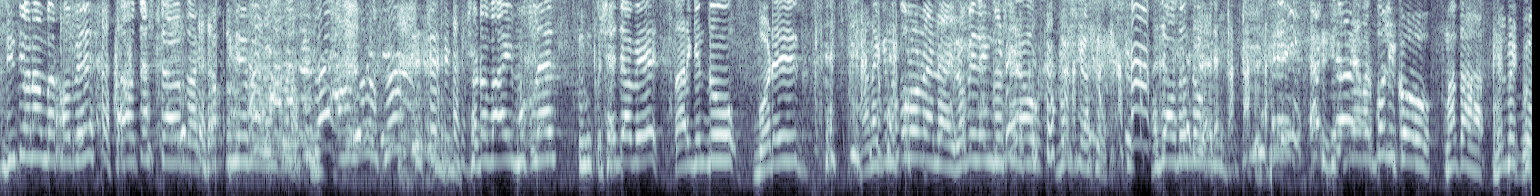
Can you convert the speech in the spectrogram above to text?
দ্বিতীয় নাম্বার হবে তাও চেষ্টা তুমি। ছোট ভাই মুকলেশ সে যাবে তার কিন্তু বডি মানে কিন্তু তুলনায় নাই রবি দেঙ্গুর সেও আছে যাও দাও দাও আবার বলি কো মাথা হেলমেট কো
